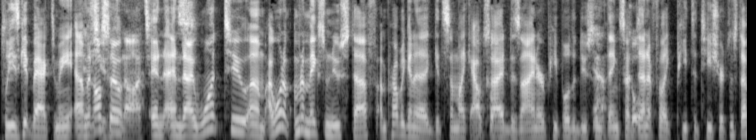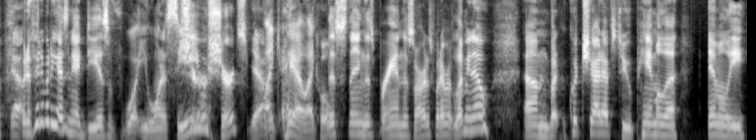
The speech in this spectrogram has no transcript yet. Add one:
Please get back to me. Um, and also not, and and. I want to um, I want to I'm going to make some new stuff. I'm probably going to get some like outside designer people to do some Yeah, things. So I've done it for like pizza t-shirts and stuff. Yeah. But if anybody has any ideas of what you want to see Sure. with shirts, Yeah. like hey, I like Cool. this thing, this brand, this artist, whatever, let me know. Um, but quick shout outs to Pamela, Emily,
